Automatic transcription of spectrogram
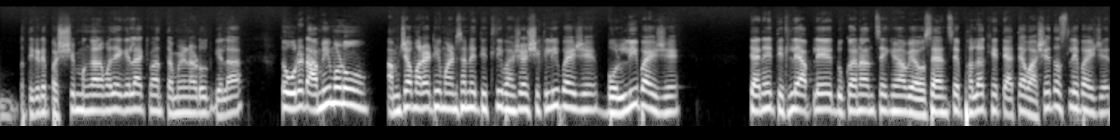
तिकडे पश्चिम बंगालमध्ये गेला किंवा तमिळनाडूत गेला तर उलट आम्ही म्हणू आमच्या मराठी माणसाने तिथली भाषा शिकली पाहिजे बोलली पाहिजे. त्याने तिथले आपले दुकानांचे किंवा व्यवसायांचे फलक हे त्या त्या भाषेत असले पाहिजेत.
